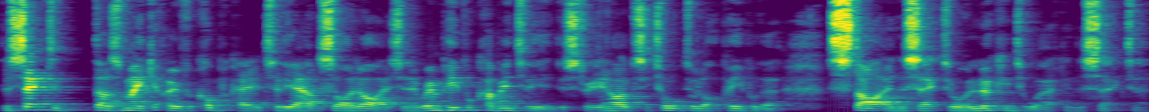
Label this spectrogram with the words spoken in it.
the sector does make it overcomplicated to the outside eyes. You know, when people come into the industry, and I obviously talk to a lot of people that start in the sector or are looking to work in the sector,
